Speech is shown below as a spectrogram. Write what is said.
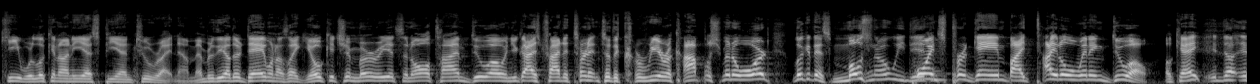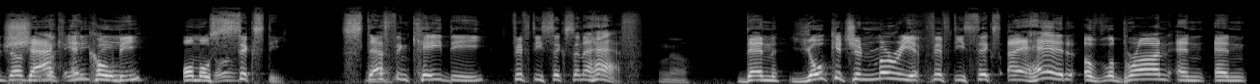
Key, we're looking on ESPN two right now. Remember the other day when I was like Jokic and Murray, it's an all-time duo, and you guys tried to turn it into the career accomplishment award. Look at this, most No, we didn't. points per game by title-winning duo. Okay, It do- it doesn't Shaq look and Kobe almost sixty. Steph and KD 56 and a half. No. Then Jokic and Murray at 56 ahead of LeBron and, and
